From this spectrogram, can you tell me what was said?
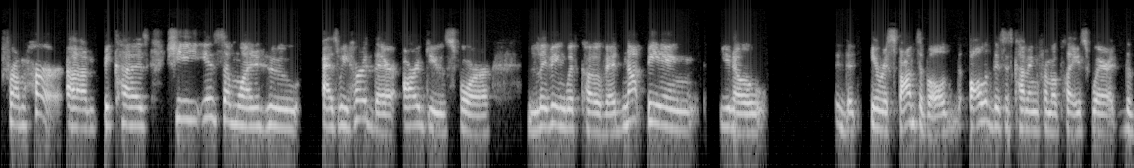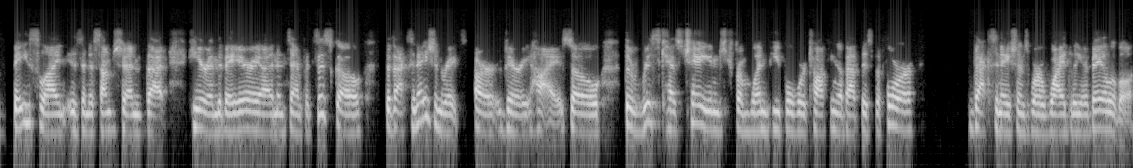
from her um, because she is someone who, as we heard there, argues for living with COVID, not being, you know, irresponsible all of this is coming from a place where the baseline is an assumption that here in the bay area and in san francisco the vaccination rates are very high. So the risk has changed from when people were talking about this before vaccinations were widely available.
